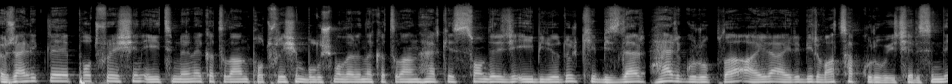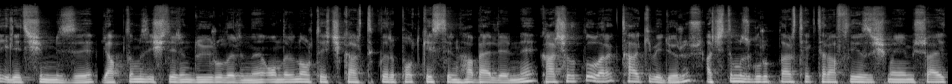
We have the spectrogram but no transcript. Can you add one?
Özellikle Podfresh'in eğitimlerine katılan, Podfresh'in buluşmalarına katılan herkes son derece iyi biliyordur ki bizler her grupla ayrı ayrı bir WhatsApp grubu içerisinde iletişimimizi, yaptığımız işlerin duyurularını, onların ortaya çıkarttıkları podcastlerin haberlerini karşılıklı olarak takip ediyoruz. Açtığımız gruplar tek taraflı yazışmaya müsait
